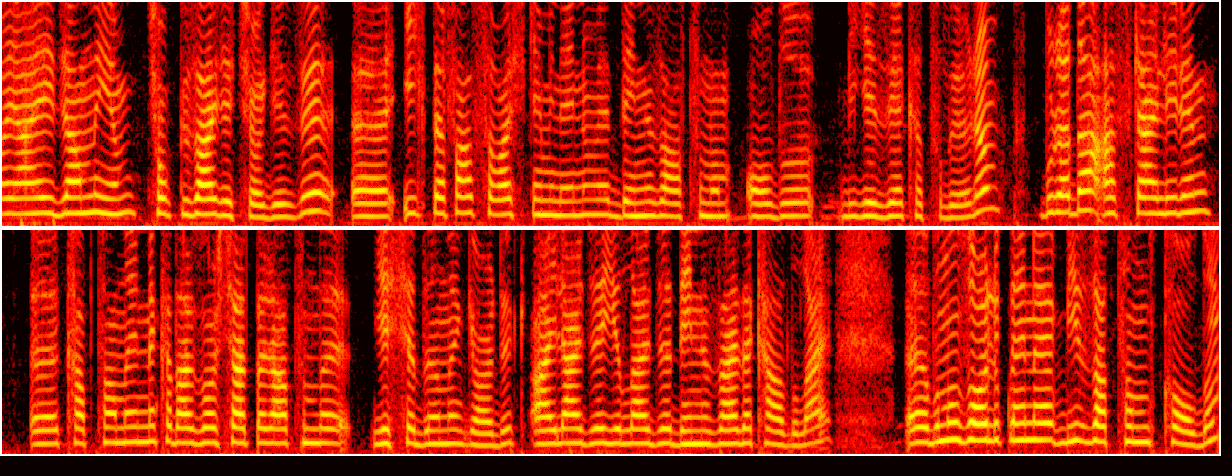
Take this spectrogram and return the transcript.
Bayağı heyecanlıyım. Çok güzel geçiyor gezi. Ee, ilk defa savaş gemilerinin ve denizaltının olduğu bir geziye katılıyorum. Burada askerlerin Ee, kaptanların ne kadar zor şartlar altında yaşadığını gördük. Aylarca, yıllarca denizlerde kaldılar. Ee, bunun zorluklarına bizzat tanık oldum.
